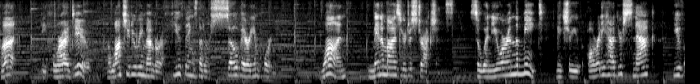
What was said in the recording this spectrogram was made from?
But before I do, I want you to remember a few things that are so very important. One, minimize your distractions. So when you are in the meet, make sure you've already had your snack, you've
